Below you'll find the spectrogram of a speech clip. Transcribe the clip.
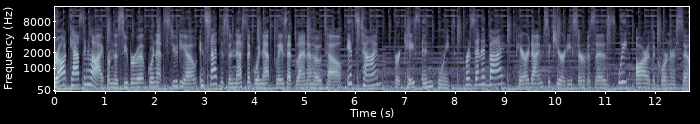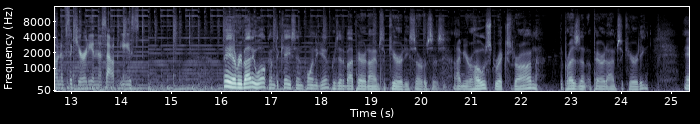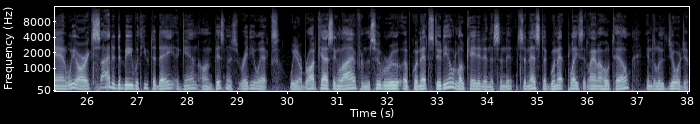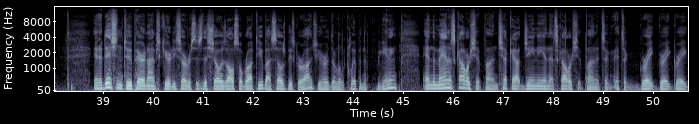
Broadcasting live from the Subaru of Gwinnett studio inside the Sonesta Gwinnett Place Atlanta Hotel. It's time for Case in Point, presented by Paradigm Security Services. We are the cornerstone of security in the Southeast. Hey, everybody, welcome to Case in Point again, presented by Paradigm Security Services. I'm your host, Rick Strawn, the president of Paradigm Security, and we are excited to be with you today again on Business Radio X. We are broadcasting live from the Subaru of Gwinnett studio located in the Sonesta Gwinnett Place Atlanta Hotel in Duluth, Georgia. In addition to Paradigm Security Services, this show is also brought to you by Soesby's Garage. You heard their little clip in the beginning and the Manna Scholarship Fund. Check out Jeannie and that scholarship fund. It's a it's a great, great, great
